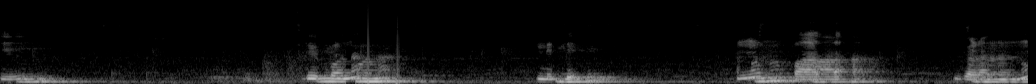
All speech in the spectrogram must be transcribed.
ಈ ತ್ರಿಕೋನ ಮಿತಿ ಅನುಪಾತಗಳನ್ನು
